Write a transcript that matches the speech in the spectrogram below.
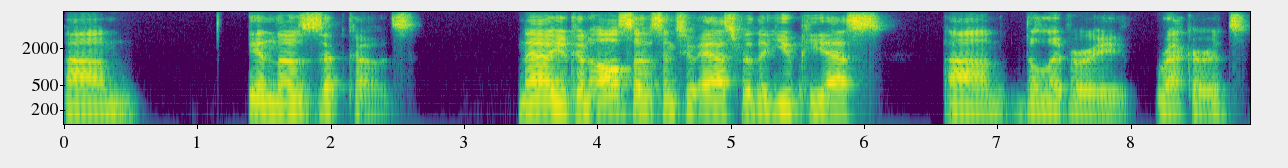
um, in those zip codes. Now you can also, since you asked for the UPS um, delivery records,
